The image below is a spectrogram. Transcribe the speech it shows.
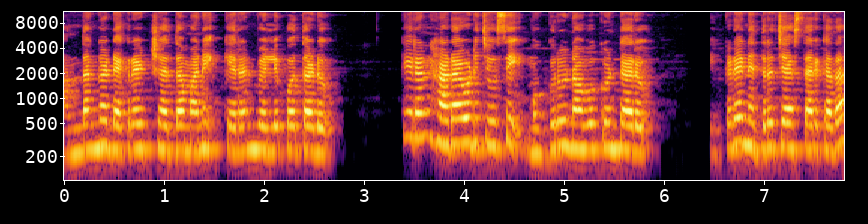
అందంగా డెకరేట్ చేద్దామని కిరణ్ వెళ్ళిపోతాడు. కిరణ్ హడావుడి చూసి ముగ్గురు నవ్వుకుంటారు. ఇక్కడే నిద్ర చేస్తారు కదా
